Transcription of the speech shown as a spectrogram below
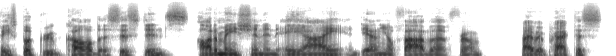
Facebook group called Assistance Automation and AI, and Daniel Fava from Private Practice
